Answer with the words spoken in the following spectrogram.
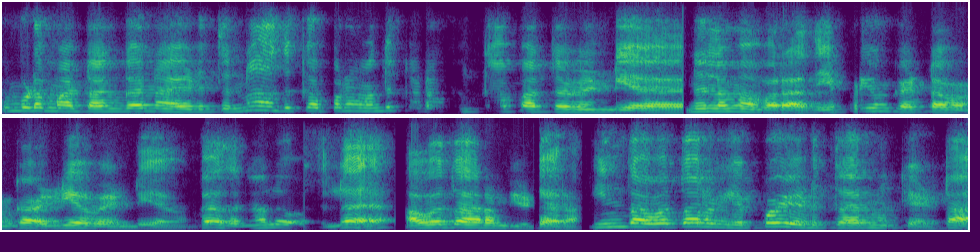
கும்பிட மாட்டாங்கன்னு ஆயிடுத்துன்னா அதுக்கப்புறம் வந்து கடவுள் காப்பாற்ற வேண்டிய நிலைமை வராது. எப்படியும் கெட்டவங்க அழிய வேண்டியவங்க. அதனால அதுல அவதாரம் எடுத்தாரா? இந்த அவதாரம் எப்போ எடுத்தாருன்னு கேட்டா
